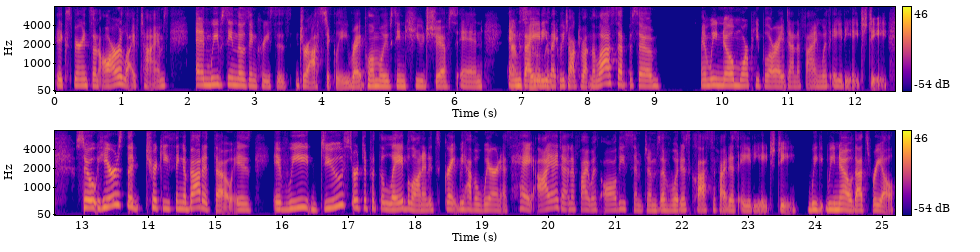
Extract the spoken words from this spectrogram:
experienced in our lifetimes. And we've seen those increases drastically, right? Paloma, we've seen huge shifts in anxiety, Absolutely. like we talked about in the last episode and we know more people are identifying with ADHD. So here's the tricky thing about it though is if we do start to put the label on it it's great we have awareness. Hey, I identify with all these symptoms of what is classified as ADHD. We we know that's real.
